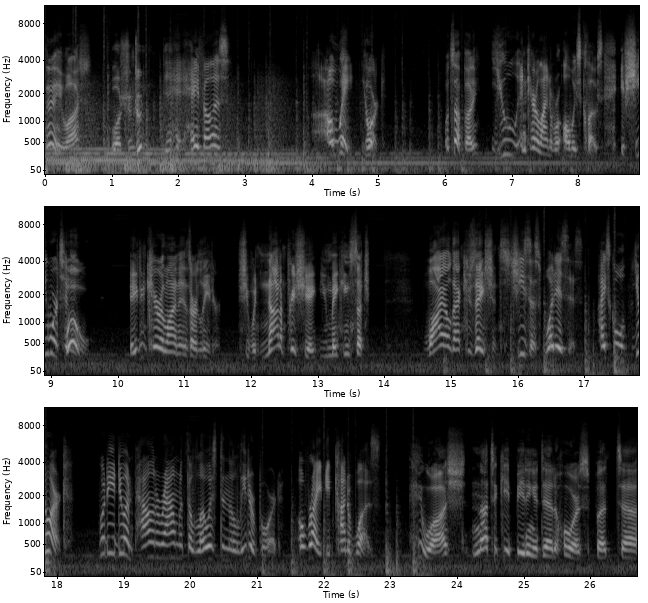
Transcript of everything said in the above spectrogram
Hey, Wash. Washington? Hey, hey, fellas. Oh, wait, York. What's up, buddy? You and Carolina were always close. If she were to. Whoa! Agent Carolina is our leader. She would not appreciate you making such wild accusations. Jesus, what is this? High school? York, what are you doing palling around with the lowest in the leaderboard? Oh, right, it kind of was. Hey, Wash, not to keep beating a dead horse, but uh,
